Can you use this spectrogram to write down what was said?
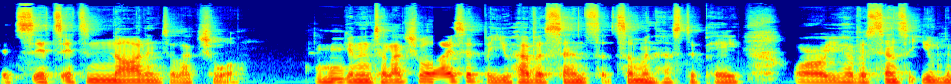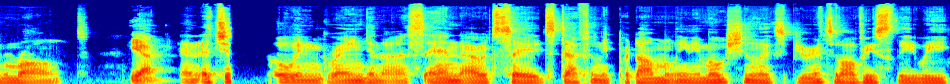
It's it's it's not intellectual. Mm-hmm. You can intellectualize it, but you have a sense that someone has to pay, or you have a sense that you've been wronged. Yeah, and it's just so ingrained in us and i would say it's definitely predominantly an emotional experience and obviously we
